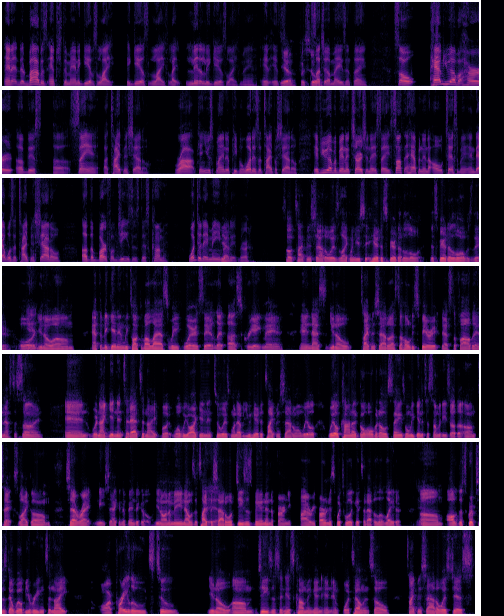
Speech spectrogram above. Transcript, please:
And uh, the Bible is interesting, man. It gives life. It gives life, like literally gives life, man. It, it's Yeah, for sure. such an amazing thing. So, have you ever heard of this uh, saying, a type and shadow? Rob, can you explain to people what is a type of shadow? If you ever been in church and they say something happened in the Old Testament and that was a type and shadow of the birth of Jesus that's coming, what do they mean by that, bro? So type in shadow is like when you hear the spirit of the Lord. The spirit of the Lord was there. Or Yeah. you know, um, at the beginning we talked about last week where it said, "Let us create man," and that's you know, type in shadow. That's the Holy Spirit. That's the Father, and that's the Son. And we're not getting into that tonight, but what we are getting into is whenever you hear the type and shadow, and we'll we'll kind of go over those things when we get into some of these other um texts, like um Shadrach, Meshach, and Abednego. You know what I mean? That was a type of Yeah. shadow of Jesus being in the furny, fiery furnace, which we'll get to that a little later. Yeah. Um, all of the scriptures that we'll be reading tonight are preludes to, you know, um, Jesus and his coming and, and, and foretelling. So type and shadow is just,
